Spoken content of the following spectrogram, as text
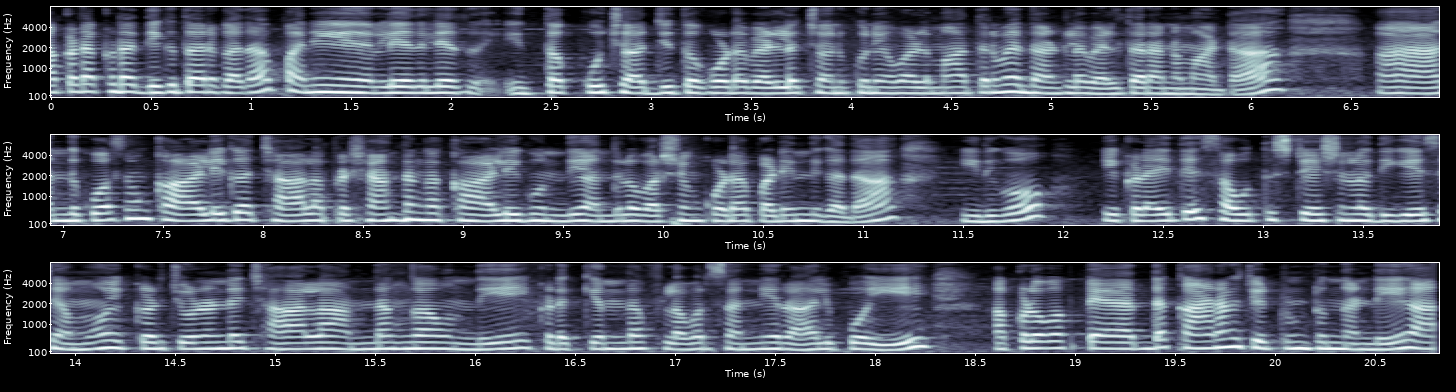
అక్కడక్కడ దిగుతారు కదా పని లేదు లేదు తక్కువ ఛార్జీతో కూడా వెళ్ళొచ్చు అనుకునే వాళ్ళు మాత్రమే దాంట్లో వెళ్తారన్నమాట. అందుకోసం ఖాళీగా చాలా ప్రశాంతంగా ఖాళీగా ఉంది. అందులో వర్షం కూడా పడింది కదా. ఇదిగో ఇక్కడైతే సౌత్ స్టేషన్లో దిగేసాము. ఇక్కడ చూడండి చాలా అందంగా ఉంది. ఇక్కడ కింద ఫ్లవర్స్ అన్నీ రాలిపోయి అక్కడ ఒక పెద్ద కానక చెట్టు ఉంటుందండి. ఆ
